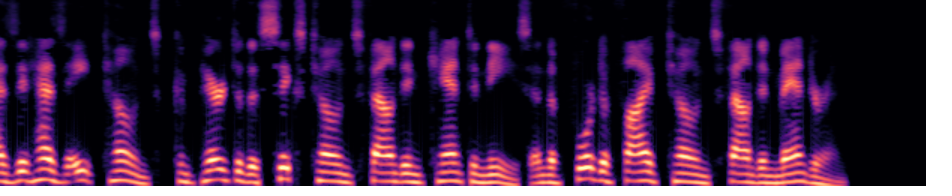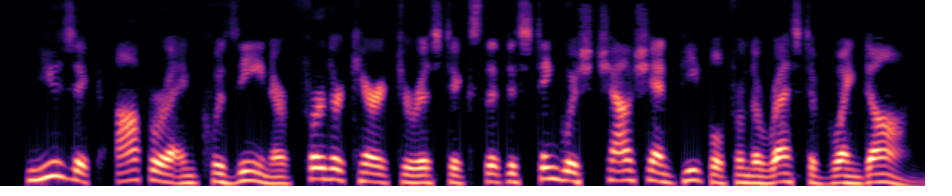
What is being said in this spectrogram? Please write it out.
as it has eight tones, compared to the six tones found in Cantonese and the four to five tones found in Mandarin. Music, opera and cuisine are further characteristics that distinguish Chaoshan people from the rest of Guangdong.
